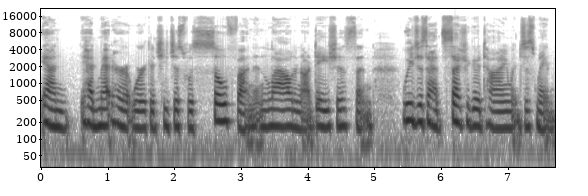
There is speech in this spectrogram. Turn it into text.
and had met her at work, and she just was so fun and loud and audacious, and we just had such a good time. It just made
